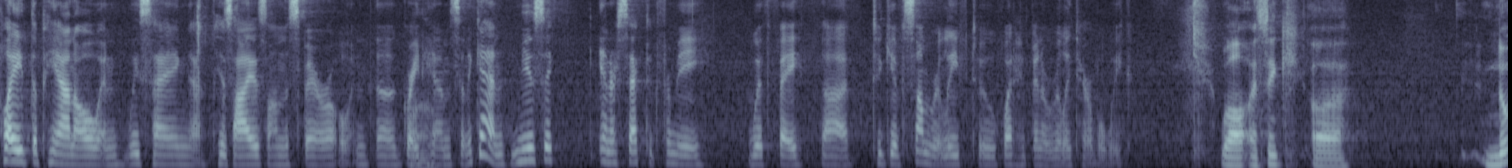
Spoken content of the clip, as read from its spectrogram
played the piano and we sang uh, His Eye Is on the Sparrow and the great hymns. And again, music intersected for me with faith uh, to give some relief to what had been a really terrible week. Well, I think uh, no,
